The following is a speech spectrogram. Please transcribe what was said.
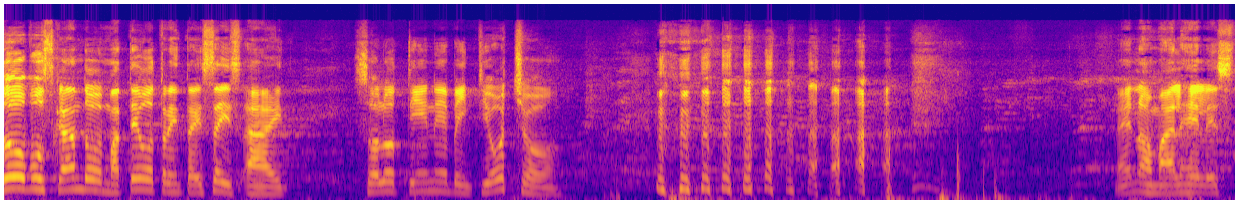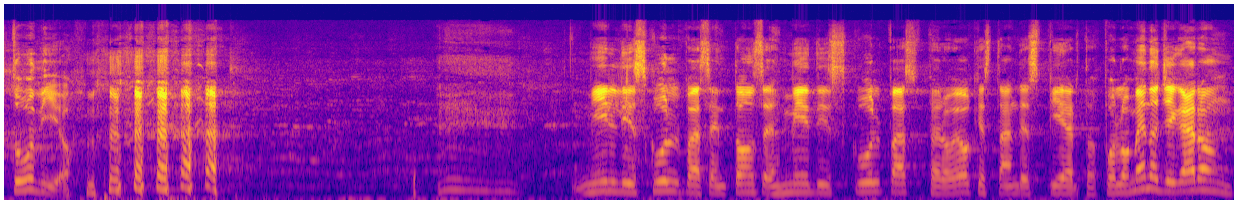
Todo buscando Mateo 36. Ay, solo tiene 28. Menos mal es el estudio. Mil disculpas entonces, mil disculpas, pero veo que están despiertos. Por lo menos llegaron...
